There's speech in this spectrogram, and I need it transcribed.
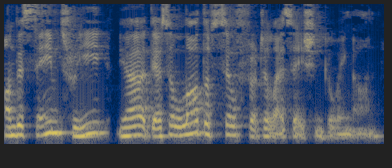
on the same tree, yeah, there's a lot of self-fertilization going on.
